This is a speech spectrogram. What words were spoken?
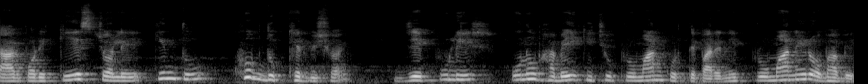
তারপরে কেস চলে। কিন্তু খুব দুঃখের বিষয় যে পুলিশ কোনোভাবেই কিছু প্রমাণ করতে পারেনি। প্রমাণের অভাবে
